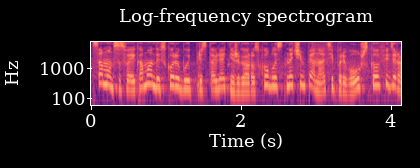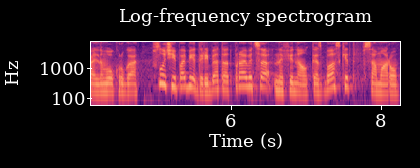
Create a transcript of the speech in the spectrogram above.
Сам он со своей командой вскоре будет представлять Нижегородскую область на чемпионате Приволжского федерального округа. В случае победы ребята отправятся на финал Кэсбаскет в Самару.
